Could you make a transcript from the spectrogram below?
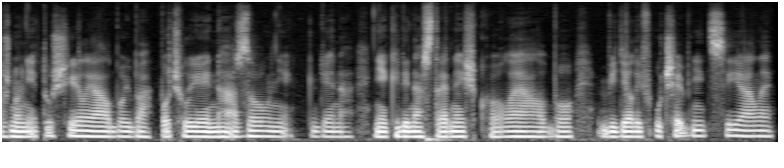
možno netušili alebo iba počuli jej názov niekde na, niekedy na strednej škole alebo videli v učebnici, ale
